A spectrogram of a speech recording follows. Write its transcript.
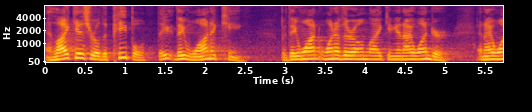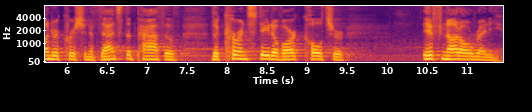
And like Israel, the people, they, they want a king, but they want one of their own liking. And I wonder, and I wonder, Christian, if that's the path of the current state of our culture, if not already.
